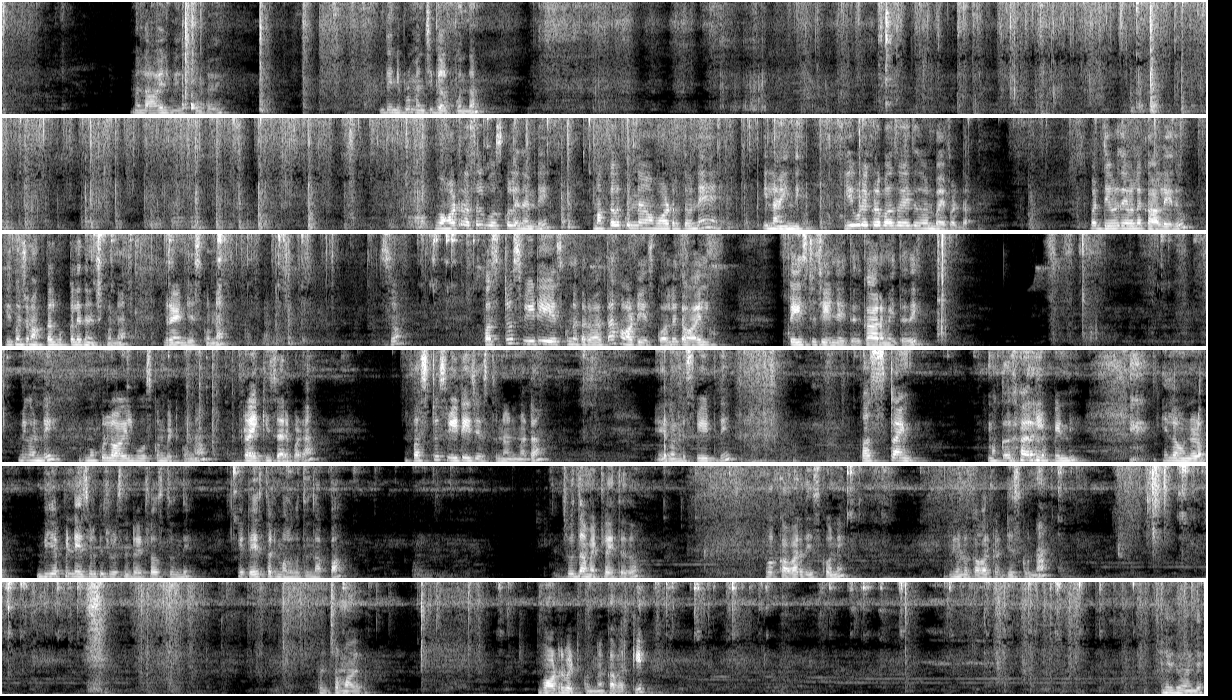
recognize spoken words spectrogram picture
మళ్ళీ ఆయిల్ పీల్చుకుంటుంది. దీన్ని ఇప్పుడు మంచిగా కలుపుకుందాం. వాటర్ అసలు పోసుకోలేదండి. మక్కలకున్న వాటర్తోనే ఇలా అయింది. ఇది కూడా ఎక్కడ పాస్ అవుతుందో అని భయపడ్డా. బట్ దేవుడి దేవుళ్ళ కాలేదు. ఇది కొంచెం అక్కలు బుక్కలే దంచుకున్నా గ్రైండ్ చేసుకున్నా. సో ఫస్ట్ స్వీట్ వేసుకున్న తర్వాత హాట్ వేసుకోవాలి. లేదా ఆయిల్ టేస్ట్ చేంజ్ అవుతుంది కారం అవుతుంది. ఇదిగోండి ముక్కుల్లో ఆయిల్ పోసుకొని పెట్టుకున్నా. ఫ్రైకి సరిపడా. ఫస్ట్ స్వీట్ చేస్తున్నాను అనమాట ఇదిగోండి స్వీట్ది. ఫస్ట్ టైం మక్కగారెల పిండి ఇలా ఉండడం. బియ్య పిండి వేసుడికి చూస్తుంటే ఎట్లా వస్తుంది? ఎట్ టేస్ట్ మలుగుతుంది అప్ప. చూద్దాం ఎట్లయితుందో. ఒక కవర్ తీసుకొని ఇదిగోండి కవర్ కట్ చేసుకున్నా. కొంచెం వాటర్ పెట్టుకున్నా కవర్కి. ఇదిగోండి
